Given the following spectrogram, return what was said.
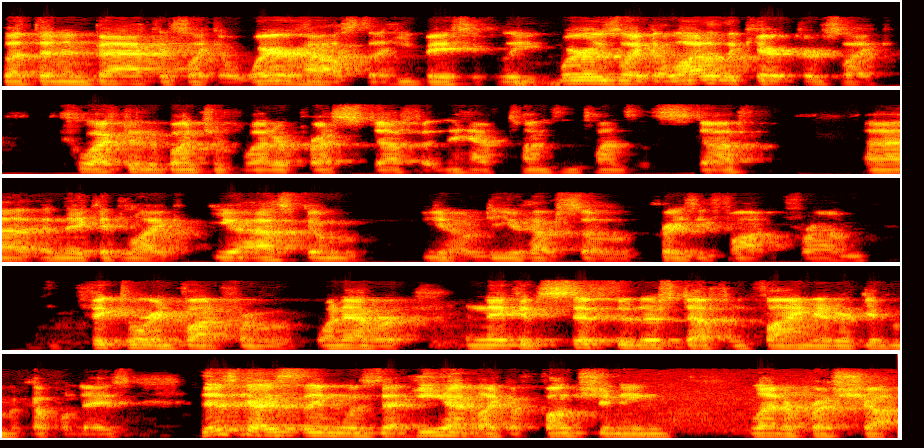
but then in back is like a warehouse that he basically. Whereas like a lot of the characters like collected a bunch of letterpress stuff, and they have tons and tons of stuff, uh, and they could like you ask them, you know, do you have some crazy font from Victorian font from whenever, and they could sift through their stuff and find it or give them a couple days. This guy's thing was that he had like a functioning letterpress shop.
